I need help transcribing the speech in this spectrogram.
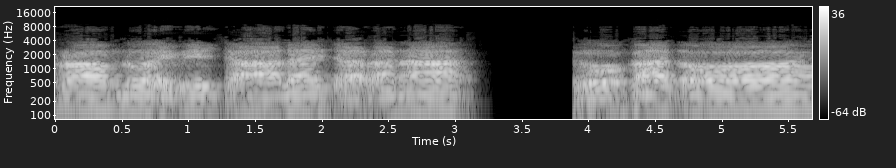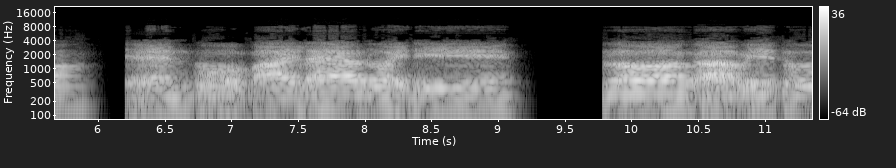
พร้อมด้วยวิชาและจารณะสุขโต เป็นผู้ไปแล้วด้วยดีโลกาวิทู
